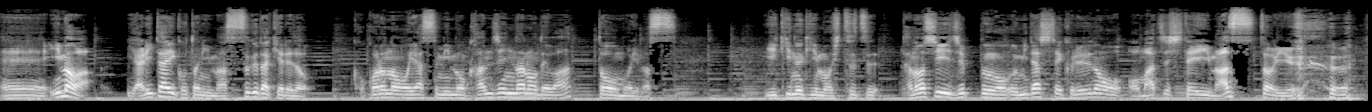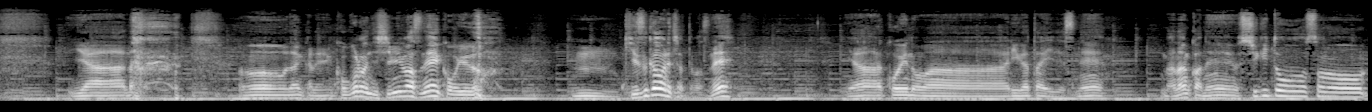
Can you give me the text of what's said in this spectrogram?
えー、今はやりたいことにまっすぐだけれど、心のお休みも肝心なのでは？と思います。息抜きもしつつ、楽しい10分を生み出してくれるのをお待ちしています。という。いやーな、うん、なんかね、心に染みますね、こういうの。うん、気遣われちゃってますね。いやー、こういうのは、ありがたいですね。まあなんかね、不思議と、その、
